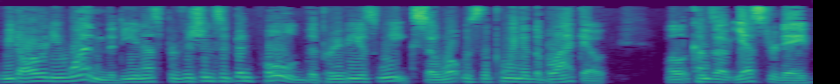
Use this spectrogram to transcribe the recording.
we'd already won. The DNS provisions had been pulled the previous week. So what was the point of the blackout? Well, it comes out yesterday.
